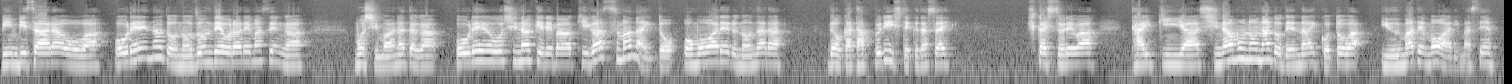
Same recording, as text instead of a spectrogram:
ビンビサーラ王はお礼など望んでおられませんが、もしもあなたがお礼をしなければ気が済まないと思われるのなら、どうかたっぷりしてください。しかしそれは、大金や品物などでないことは言うまでもありません。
